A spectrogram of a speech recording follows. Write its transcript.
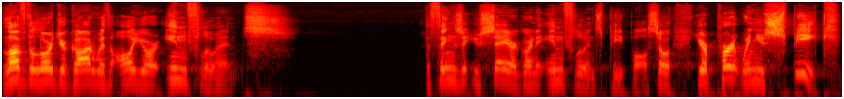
Love the Lord your God with all your influence. The things that you say are going to influence people. So your per- when you speak,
